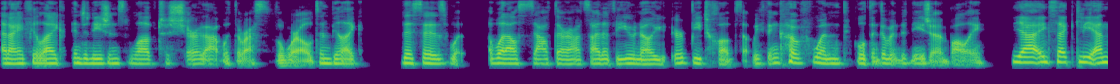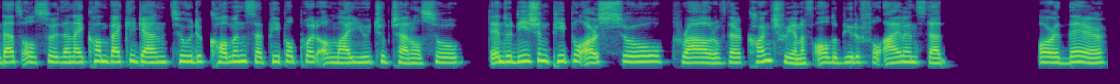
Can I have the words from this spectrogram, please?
And I feel like Indonesians love to share that with the rest of the world and be like, this is what what else is out there outside of the, you know your beach clubs that we think of when people think of Indonesia and Bali. Yeah, exactly. And that's also then I come back again to the comments that people put on my YouTube channel. So the Indonesian people are so proud of their country and of all the beautiful islands that are there.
